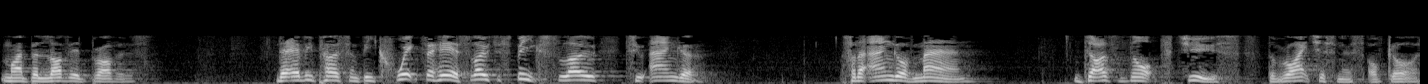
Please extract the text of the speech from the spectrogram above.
my beloved brothers, that every person be quick to hear, slow to speak, slow to anger. For the anger of man does not produce the righteousness of God.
